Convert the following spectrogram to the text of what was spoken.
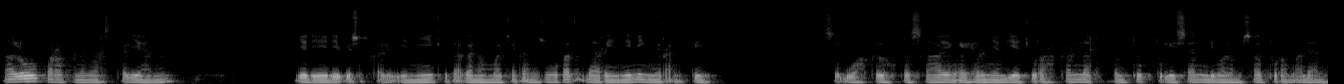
Halo para pendengar sekalian. Jadi di episode kali ini kita akan membacakan surat dari Nining Miranti. Sebuah keluh kesah yang akhirnya dia curahkan dalam bentuk tulisan di malam satu Ramadan.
